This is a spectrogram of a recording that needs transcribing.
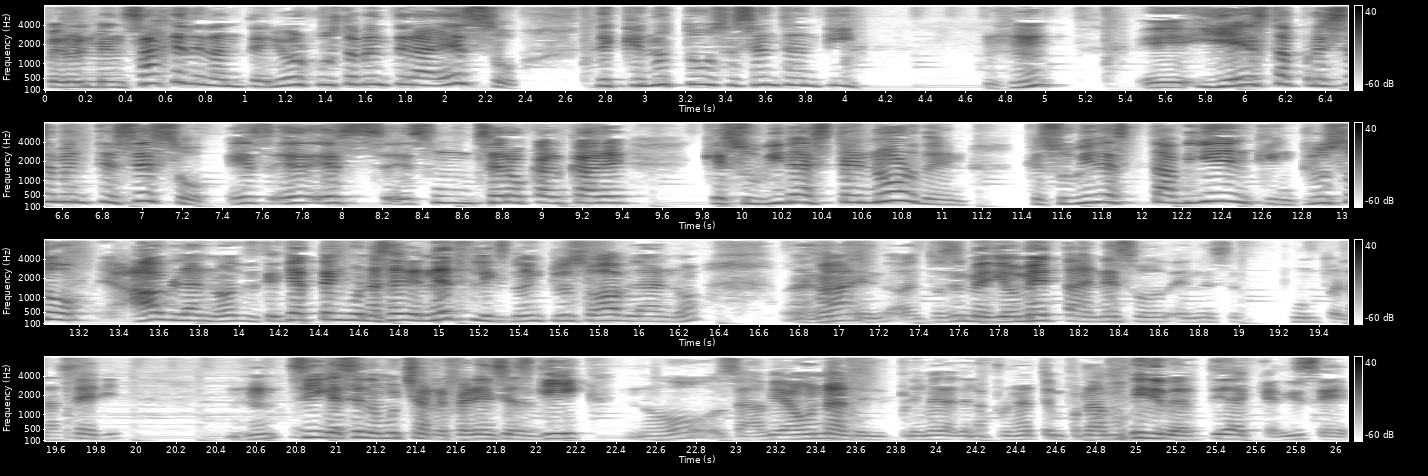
pero el mensaje del anterior justamente era eso, de que no todo se centra en ti. Eh, y esta precisamente es eso, es, es, es, un cero calcare que su vida está en orden, que su vida está bien, que incluso habla, ¿no? que ya tengo una serie en Netflix, ¿no? Incluso habla, ¿no? Ajá, entonces me dio meta en eso, en ese punto de la serie. Sigue haciendo muchas referencias geek, ¿no? O sea, había una del primera, de la primera temporada muy divertida que dice,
